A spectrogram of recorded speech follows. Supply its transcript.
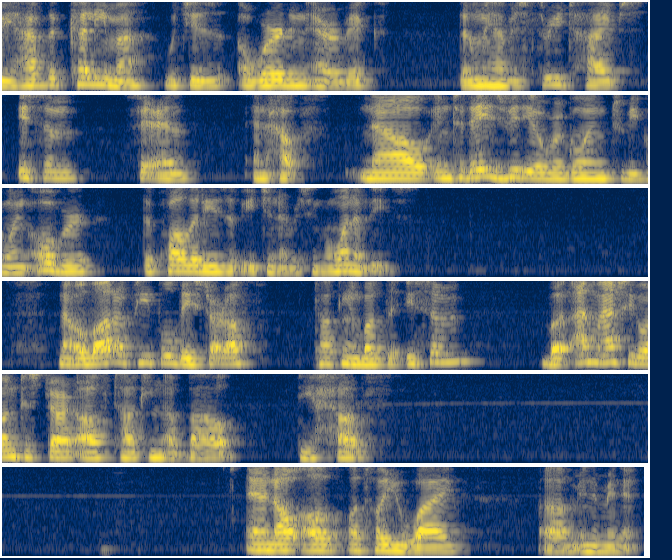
We have the kalima, which is a word in Arabic. Then we have its three types, ism, fi'l, and harf. Now, in today's video, we're going to be going over the qualities of each and every single one of these. Now, a lot of people, they start off talking about the ism, but I'm actually going to start off talking about the harf. And I'll, I'll, I'll tell you why um, in a minute.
